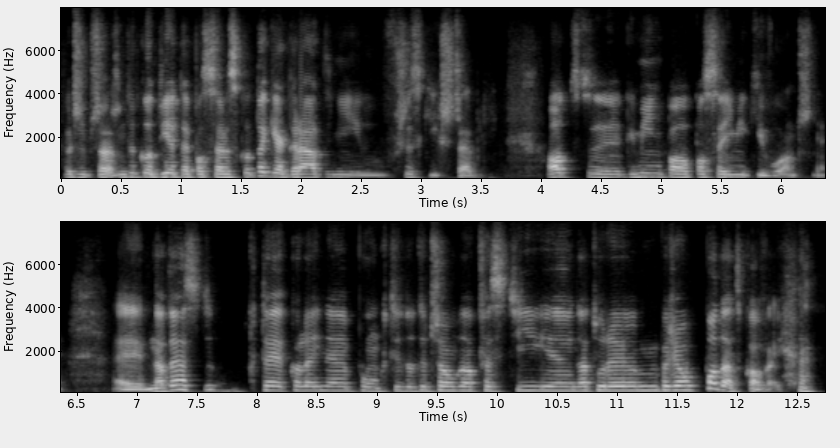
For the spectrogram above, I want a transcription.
znaczy, przepraszam, tylko dietę poselską, tak jak radni wszystkich szczebli od e, gmin po, po sejmiki włącznie. Natomiast te kolejne punkty dotyczą kwestii natury, powiedział, podatkowej.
